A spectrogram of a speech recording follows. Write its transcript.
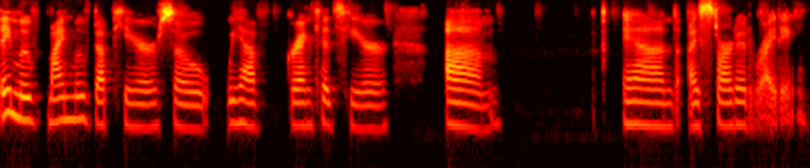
they moved. Mine moved up here, so we have grandkids here. Um, and I started writing.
